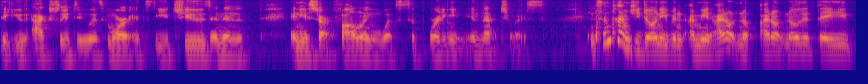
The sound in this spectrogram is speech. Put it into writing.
that you actually do. It's more it's you choose and then the, and you start following what's supporting you in that choice. And sometimes you don't even. I mean, I don't know. I don't know that they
